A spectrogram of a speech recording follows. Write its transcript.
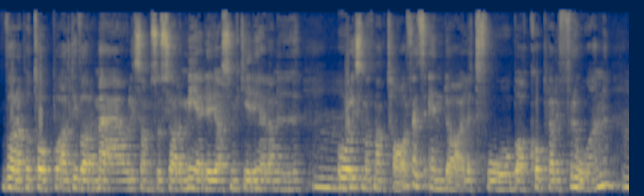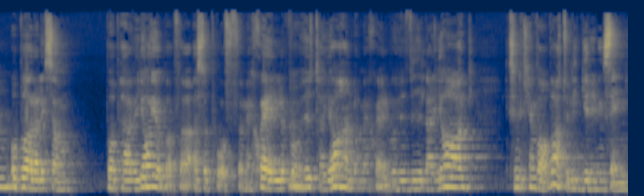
vara på topp och alltid vara med och liksom sociala medier gör så mycket i det hela nu. Och liksom att man tar faktiskt en dag eller två och bara kopplar ifrån och bara liksom vad behöver jag jobba för, alltså på för mig själv och hur tar jag hand om mig själv och hur vilar jag? Liksom det kan vara bara att du ligger i din säng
